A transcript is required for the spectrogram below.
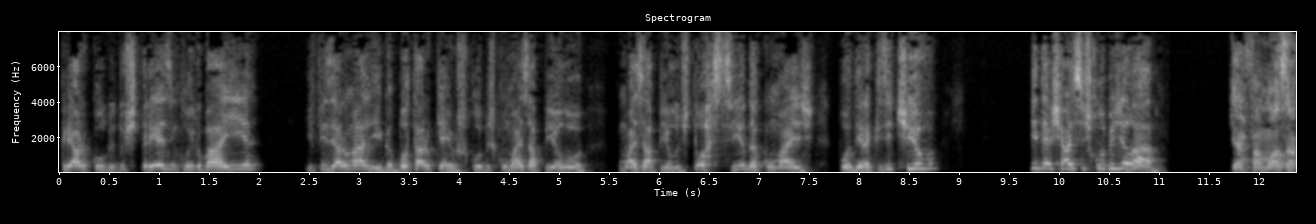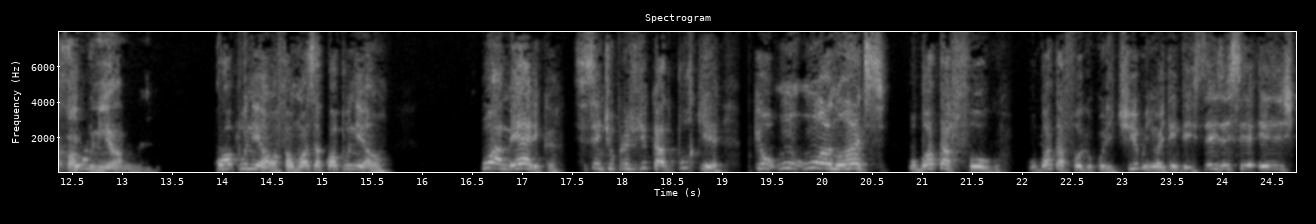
criaram o clube dos 13, incluíram o Bahia e fizeram uma liga. Botaram quem? Os clubes com mais apelo, com mais apelo de torcida, com mais poder aquisitivo e deixar esses clubes de lado. Que é a famosa Copa União, né? Copa União, a famosa Copa União. O América se sentiu prejudicado. Por quê? Porque um, um ano antes, o Botafogo, o Botafogo e o Curitiba, em 86, eles, eles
